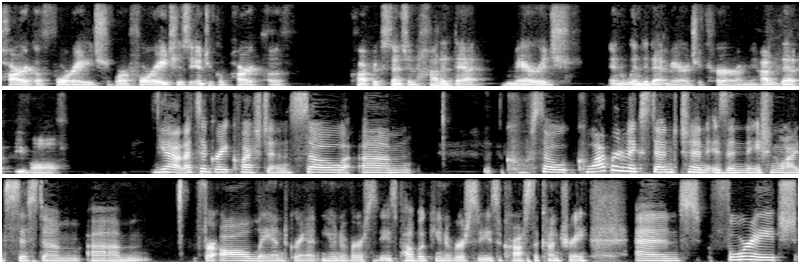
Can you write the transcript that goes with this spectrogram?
part of 4-H, or 4-H is an integral part of Cooperative Extension. How did that marriage and when did that marriage occur? I mean, how did that evolve? Yeah, that's a great question. So, um, so cooperative extension is a nationwide system um, for all land grant universities, public universities across the country. And 4 H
